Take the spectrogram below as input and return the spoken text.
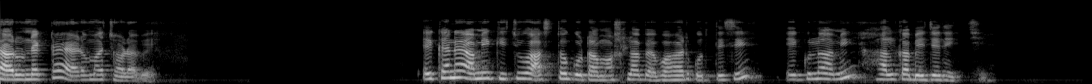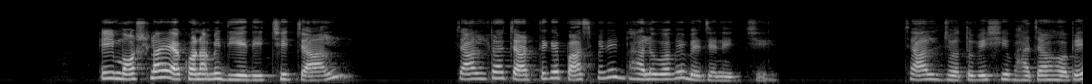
দারুণ একটা অ্যারোমা ছড়াবে। এখানে আমি কিছু আস্ত গোটা মশলা ব্যবহার করতেছি, এগুলো আমি হালকা বেজে নিচ্ছি। এই মশলায় এখন আমি দিয়ে দিচ্ছি চাল। চালটা চার থেকে পাঁচ মিনিট ভালোভাবে বেজে নিচ্ছি। চাল যত বেশি ভাজা হবে,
